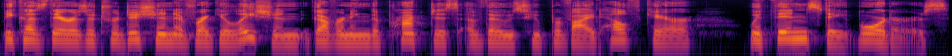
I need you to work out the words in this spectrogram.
because there is a tradition of regulation governing the practice of those who provide health care within state borders.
